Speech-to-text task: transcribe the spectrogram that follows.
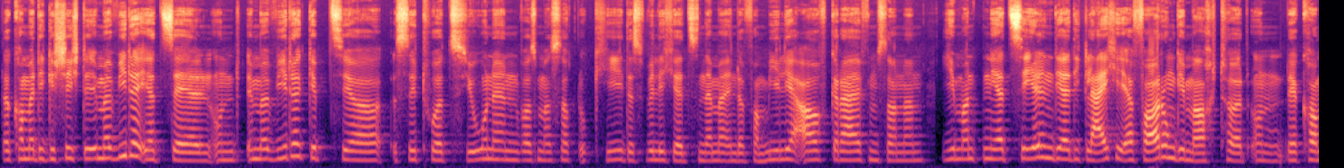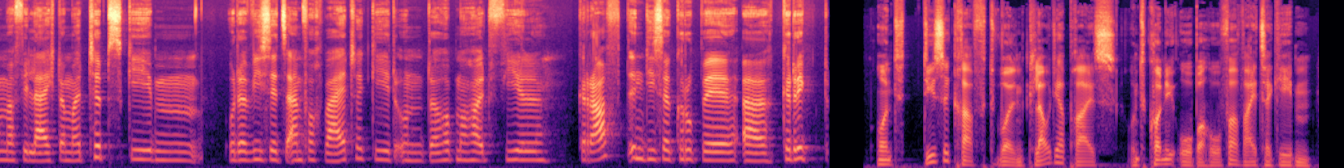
da kann man die Geschichte immer wieder erzählen und immer wieder gibt es ja Situationen, was man sagt, okay, das will ich jetzt nicht mehr in der Familie aufgreifen, sondern jemanden erzählen, der die gleiche Erfahrung gemacht hat und der kann mir vielleicht einmal Tipps geben oder wie es jetzt einfach weitergeht und da hat man halt viel Kraft in dieser Gruppe äh, gekriegt. Und diese Kraft wollen Claudia Preis und Conny Oberhofer weitergeben.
